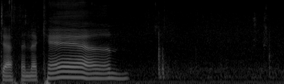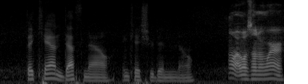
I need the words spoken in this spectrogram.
Death in a can. They can death now, in case you didn't know. Oh, I wasn't aware.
